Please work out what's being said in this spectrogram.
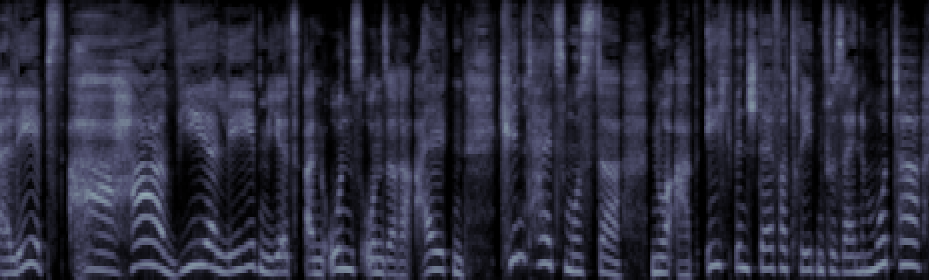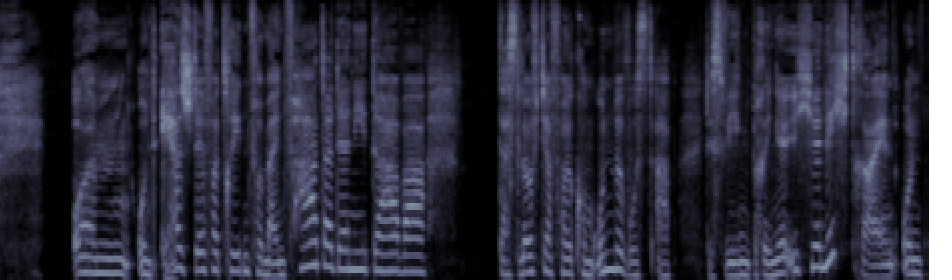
erlebst, aha, wir leben jetzt an uns unsere alten Kindheitsmuster nur ab. Ich bin stellvertretend für seine Mutter ähm, und er ist stellvertretend für meinen Vater, der nie da war. Das läuft ja vollkommen unbewusst ab. Deswegen bringe ich hier Licht rein. Und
